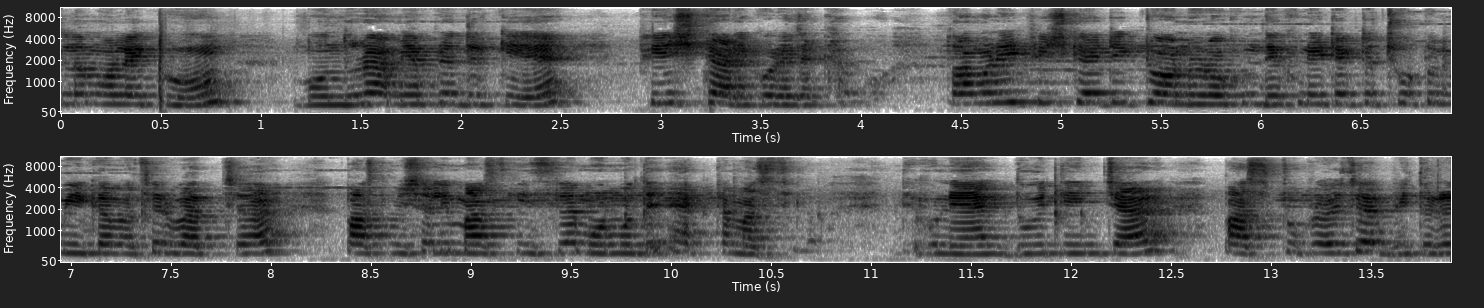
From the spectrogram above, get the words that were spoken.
আসসালামু আলাইকুম। বন্ধুরা, আমি আপনাদেরকে ফিশ কারি করে দেখাবো। তো আমার এই ফিশ কারিটা একটু অন্যরকম। দেখুন, এটা একটা ছোট মিরকা মাছের বাচ্চা। পাঁচ মিশালি মাছ কিনছিলাম, ওর মধ্যে একটা মাছ ছিল। দেখুন, এক, দুই, তিন, চার, পাঁচ টুকরো হয়েছে। আর ভিতরে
